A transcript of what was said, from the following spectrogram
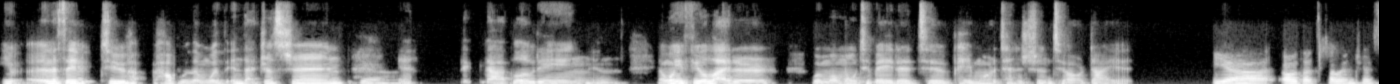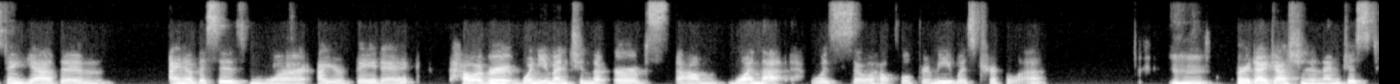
you, let's say, to help them with indigestion yeah. and like that bloating. And, and when you feel lighter, we're more motivated to pay more attention to our diet. Yeah. Oh, that's so interesting. Yeah. The I know this is more Ayurvedic. However, mm-hmm. when you mentioned the herbs, um, one that was so helpful for me was triphala mm-hmm. for digestion. And I'm just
